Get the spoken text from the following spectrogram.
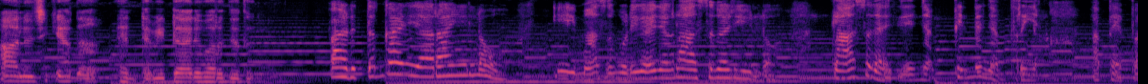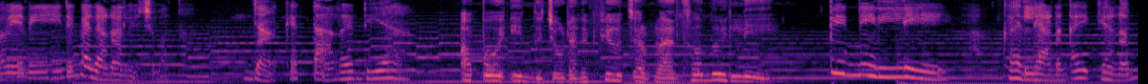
ആലോചിക്കാന്നാ എന്റെ വീട്ടുകാര് പറഞ്ഞത്. പഠിത്തം കഴിയാറായല്ലോ. ഈ മാസം കൂടി കഴിഞ്ഞ ക്ലാസ് കഴിയുമല്ലോ. ക്ലാസ് കഴിഞ്ഞ പിന്നെ ഞാൻ ഫ്രീയാ അപ്പൊ എപ്പോ വേണേലും കല്യാണം ആലോചിച്ചു വന്നു. ഞാൻ കെട്ടാൻ റെഡിയാ അപ്പോ ഇന്ന് ചൂടന് ഫ്യൂച്ചർ പ്ലാൻസ് ഒന്നും ഇല്ലേ പിന്നില്ലേ? കല്യാണം കഴിക്കണം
